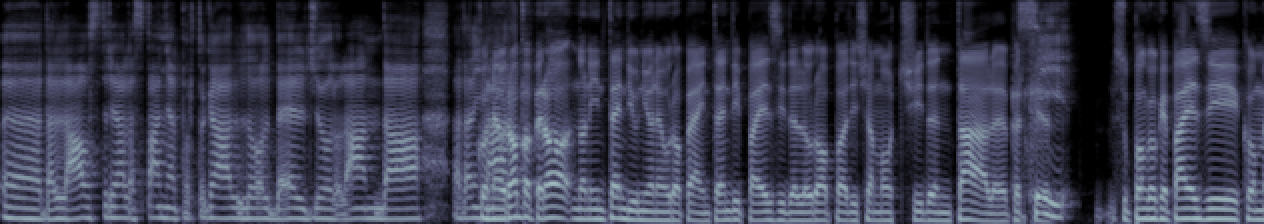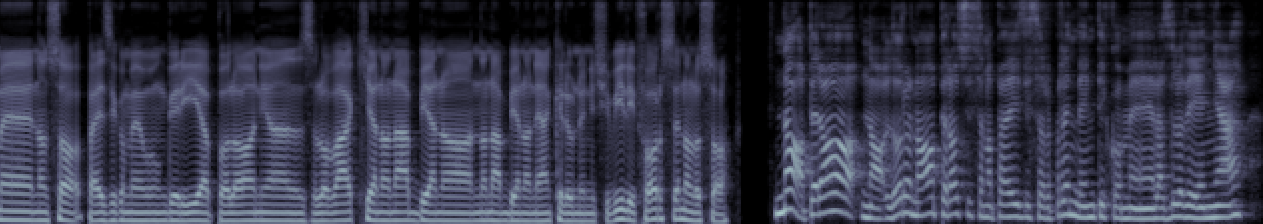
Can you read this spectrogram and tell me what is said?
eh, dall'Austria, la Spagna, il Portogallo, il Belgio, l'Olanda, la Danimarca. Con Europa però non intendi Unione Europea, intendi paesi dell'Europa diciamo occidentale, perché... Sì. Suppongo che paesi come, non so, paesi come Ungheria, Polonia, Slovacchia non abbiano, non abbiano neanche le unioni civili, forse, non lo so. No, però, no, loro no, però ci sono paesi sorprendenti come la Slovenia,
